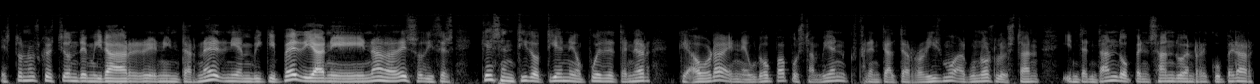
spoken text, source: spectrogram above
esto no es cuestión de mirar en Internet, ni en Wikipedia, ni nada de eso. Dices, ¿qué sentido tiene o puede tener que ahora en Europa, pues también frente al terrorismo, algunos lo están intentando, pensando en recuperar?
